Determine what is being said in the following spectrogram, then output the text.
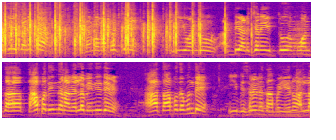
ಇಲ್ಲಿ ತನಕ ನಮ್ಮ ಮಠಕ್ಕೆ ಈ ಒಂದು ಅಡ್ಡಿ ಅಡಚಣೆ ಇತ್ತು ಎಂಬುವಂತಹ ತಾಪದಿಂದ ನಾವೆಲ್ಲ ಬೆಂದಿದ್ದೇವೆ. ಆ ತಾಪದ ಮುಂದೆ ಈ ಬಿಸಿಲಿನ ತಾಪ ಏನೂ ಅಲ್ಲ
